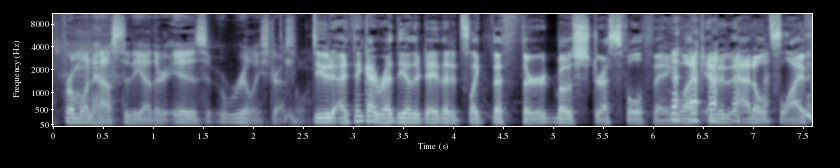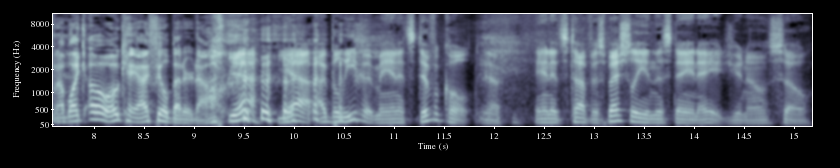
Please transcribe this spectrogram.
from one house to the other is really stressful. Dude, I think I read the other day that it's like the third most stressful thing like in an adult's life. And I'm like, oh, okay, I feel better now. Yeah, yeah, I believe it, man. It's difficult. Yeah. and it's tough, especially in this day and age, you know. So,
